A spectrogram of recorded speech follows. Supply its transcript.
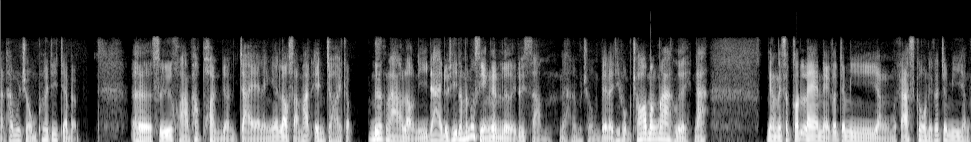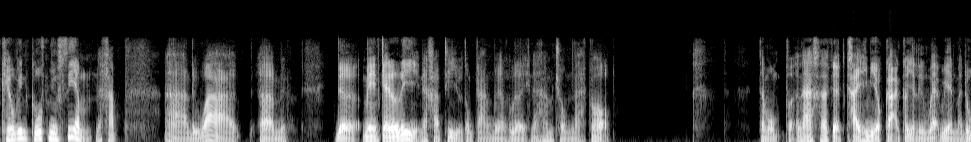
นะท่านผู้ชมเพื่อที่จะแบบเออซื้อความพักผ่อนหย่อนใจอะไรเงี้ยเราสามารถ enjoy กับเรื่องราวเหล่านี้ได้โดยที่เราไม่ต้องเสียเงินเลยด้วยซ้ำนะท่านผู้ชมเป็นอะไรที่ผมชอบมาก ๆ เลยนะ อย่างในสกอตแลนด์เนี่ยก็จะมีอย่างกลาสโกว์เนี่ยก็จะมีอย่าง Kelvingrove Museum นะครับอ่าหรือว่าเอ่อ The Main Gallery นะครับที่อยู่ตรงกลางเมืองเลยนะท่านผู้ชมนะก็ แต่ผมนะถ้าเกิดใครที่มีโอกาสก็อย่าลืมแวะเวียนมาดู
